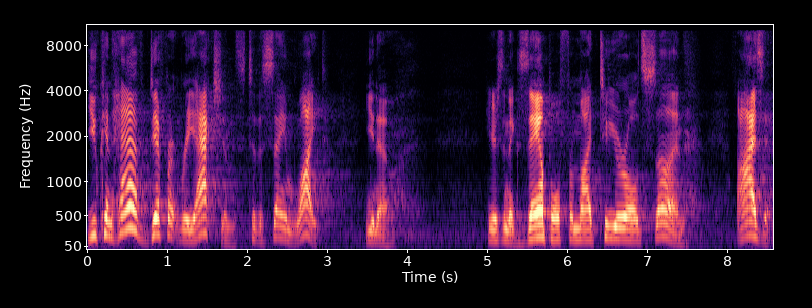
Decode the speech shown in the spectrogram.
You can have different reactions to the same light, you know. Here's an example from my two year old son, Isaac.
